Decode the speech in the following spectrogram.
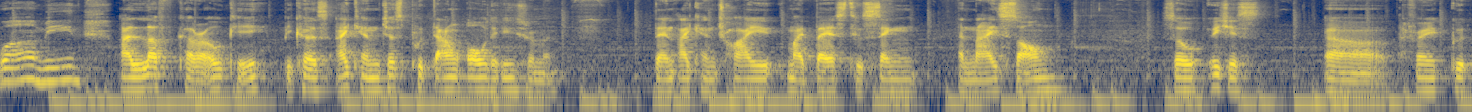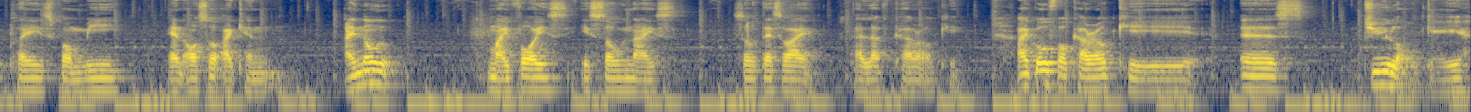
画面。I love karaoke because I can just put down all the instrument. Then I can try my best to sing a nice song. So which is uh, a very good place for me, and also I can. I know my voice is so nice, so that's why I love karaoke. I go for karaoke is Julongge.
